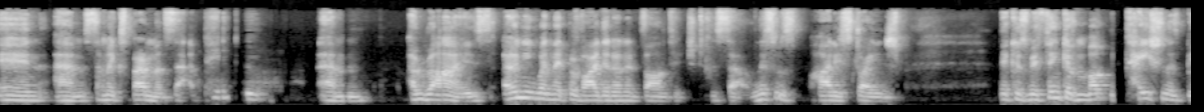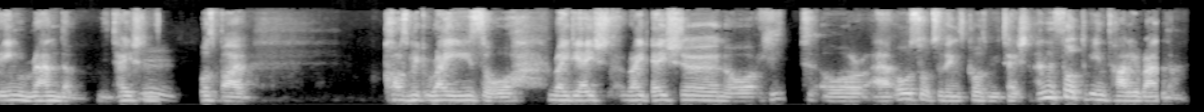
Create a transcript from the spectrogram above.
in um, some experiments that appear to um, arise only when they provided an advantage to the cell. And this was highly strange because we think of mutation as being random. Mutations mm. caused by cosmic rays or radiation, radiation or heat or uh, all sorts of things cause mutation, and they're thought to be entirely random.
